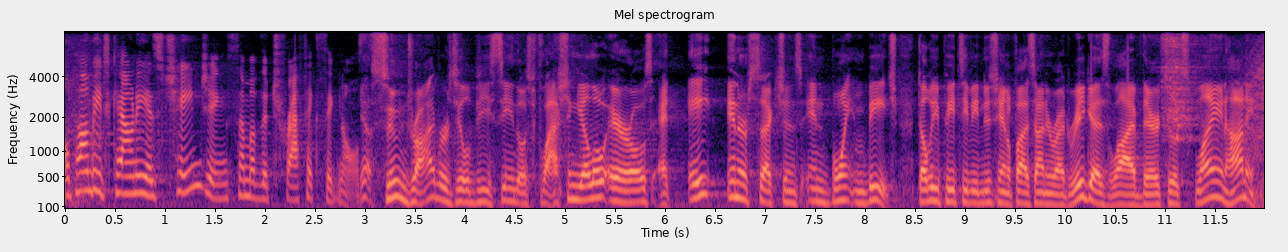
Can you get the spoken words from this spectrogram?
Well, Palm Beach County is changing some of the traffic signals. Yeah, soon drivers, you'll be seeing those flashing yellow arrows at eight intersections in Boynton Beach. WPTV News Channel 5's Hani Rodriguez live there to explain. Hani.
